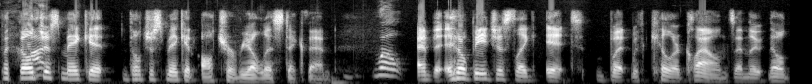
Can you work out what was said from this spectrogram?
But they'll I- just make it. They'll just make it ultra realistic then, well, and it'll be just like it, but with killer clowns, and they, they'll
